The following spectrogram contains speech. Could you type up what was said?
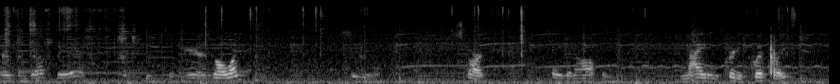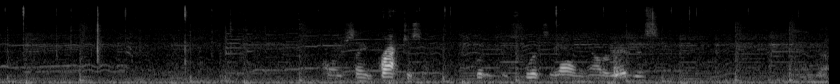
Opened up there. Keep some air going. So you start taking off and igniting pretty quickly. On the same practice putting some splits along the outer edges and uh,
